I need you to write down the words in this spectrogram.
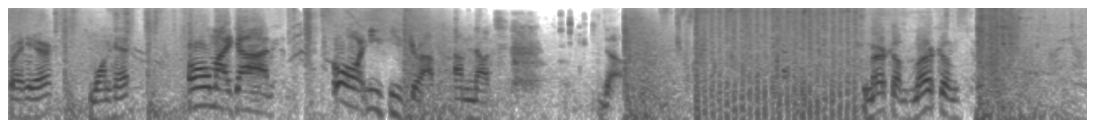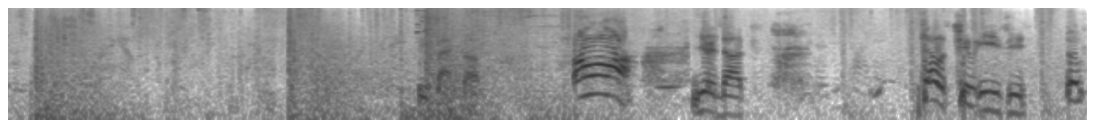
Right here. One hit. Oh my god! Oh, he, he's dropped. I'm nuts. No. Merc him, merc him. He's backed up. Oh! You're nuts. That was too easy. That was-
